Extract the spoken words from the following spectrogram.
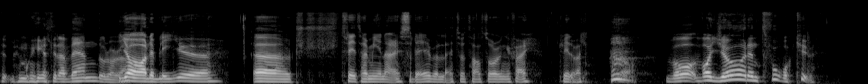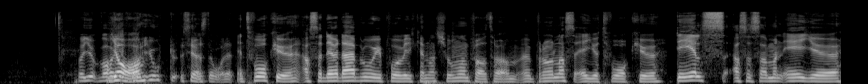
hur många heltidar vändor har du? Ja, det blir ju eh, tre terminer, så det är väl ett och ett halvt år ungefär. Blir det väl. Vad, vad gör en 2Q? Vad, vad, har Ja. vad har du gjort senaste året? En 2Q, alltså det där beror ju på vilken nation man pratar om. Eh, På Norrlands är ju 2Q dels, alltså så man är ju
